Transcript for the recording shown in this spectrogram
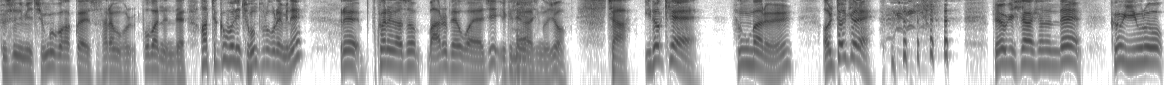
교수님이 중국어 학과에서 사람을 뽑았는데 아 듣고 보니 좋은 프로그램이네. 그래 북한에 가서 말을 배우고 와야지 이렇게 네. 생각하신 거죠. 자 이렇게 한국말을 얼떨결에 배우기 시작하셨는데 그 이후로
